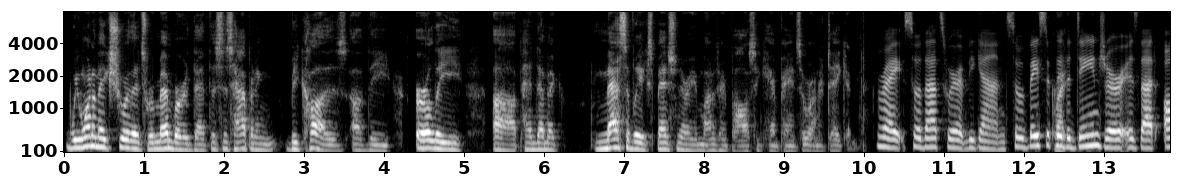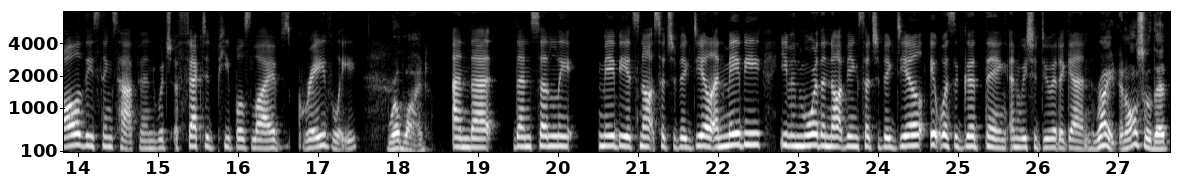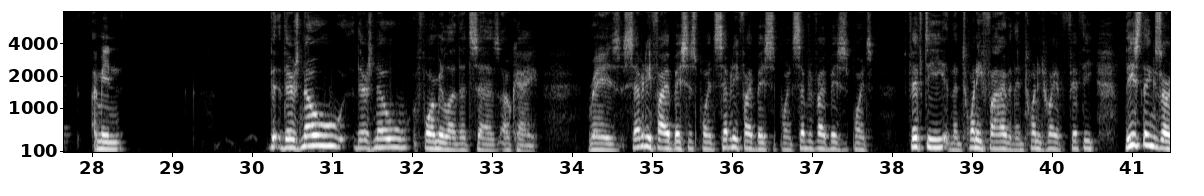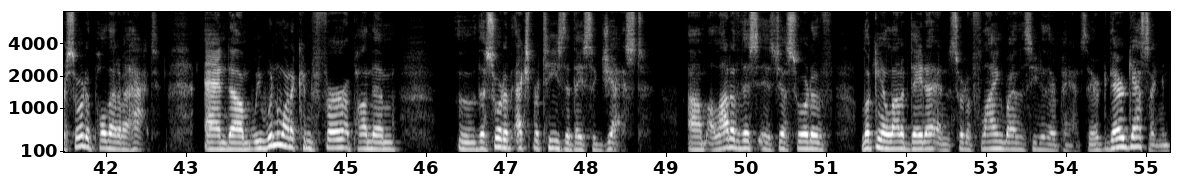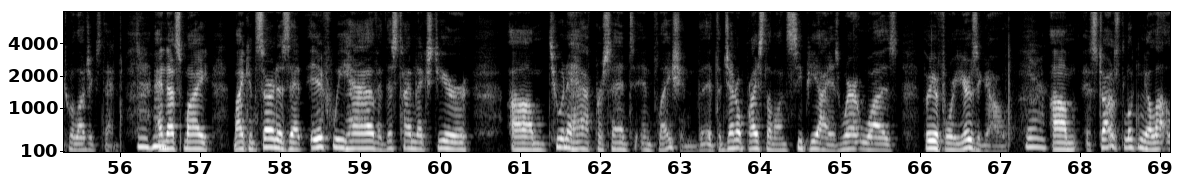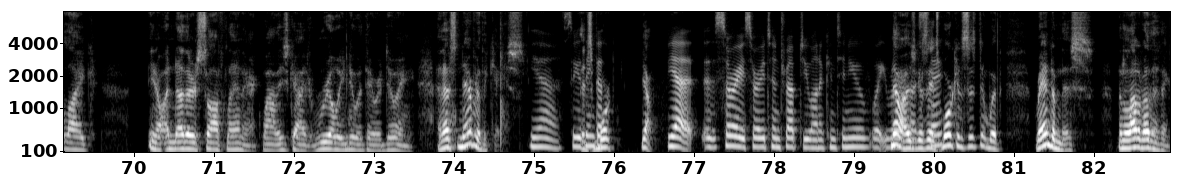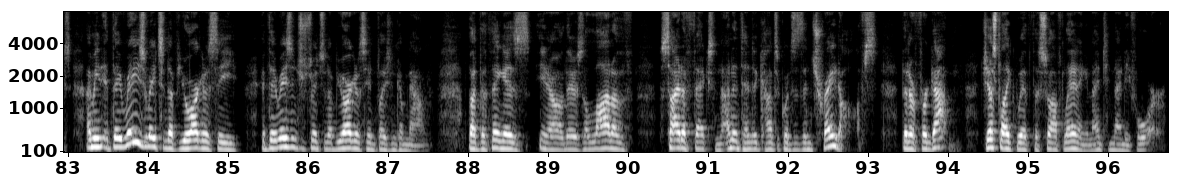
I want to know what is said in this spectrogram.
we want to make sure that it's remembered that this is happening because of the early uh, pandemic massively expansionary monetary policy campaigns that were undertaken. Right. So that's where it began. So basically, Right. the danger is that all of these things happened, which affected people's lives gravely, Worldwide, and that then suddenly maybe it's not such a big deal. And maybe even more than not being such a big deal, it was a good thing and we should do it again. Right, and also that I mean, th- there's no there's no formula that says okay, raise 75 basis points, 75 basis points, 75 basis points, 50, and then 25, and then 20, 20, 50. These things are sort of pulled out of a hat, and um, we wouldn't want to confer upon them uh, the sort of expertise that they suggest. Um, a lot of this is just sort of looking at a lot of data and sort of flying by the seat of their pants. They're they're guessing and to a large extent, and that's my my concern is that if we have at this time next year um, two and a half percent inflation, if the general price level on CPI is where it was three or four years ago, Yeah. um, it starts looking a lot like you know another soft landing. Like wow, these guys really knew what they were doing, and that's never the case. Yeah. So you It's think that. Yeah. yeah. uh, Sorry. Sorry to interrupt. Do you want to continue what you were No, I was going to say it's more consistent with randomness than a lot of other things. I mean, if they raise rates enough, you are going to see. If they raise interest rates enough, you are going to see inflation come down. But the thing is, you know, there's a lot of side effects and unintended consequences and trade-offs that are forgotten. Just like with the soft landing in 1994.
